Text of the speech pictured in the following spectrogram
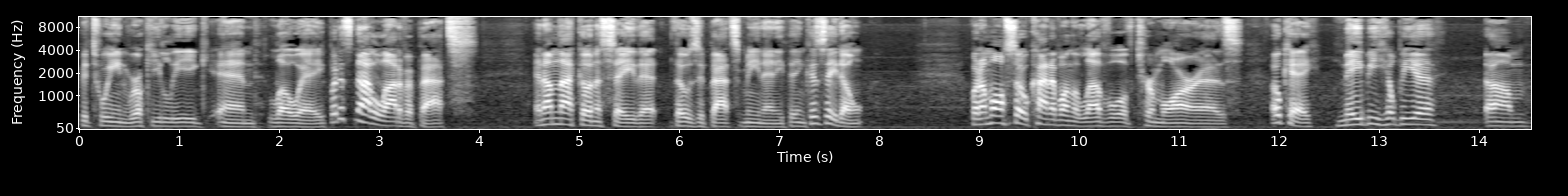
between rookie league and low A, but it's not a lot of at bats. And I'm not going to say that those at bats mean anything because they don't. But I'm also kind of on the level of Termarr as okay, maybe he'll be a um,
